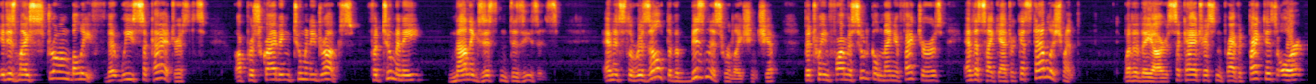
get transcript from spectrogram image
It is my strong belief that we psychiatrists are prescribing too many drugs for too many non existent diseases. And it's the result of a business relationship between pharmaceutical manufacturers and the psychiatric establishment whether they are psychiatrists in private practice or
